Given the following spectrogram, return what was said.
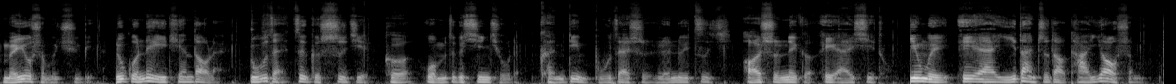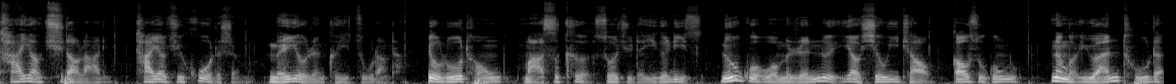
没有什么区别。如果那一天到来，主宰这个世界和我们这个星球的，肯定不再是人类自己，而是那个 AI 系统。因为 AI 一旦知道它要什么，它要去到哪里，它要去获得什么，没有人可以阻挡它。就如同马斯克所举的一个例子：如果我们人类要修一条高速公路，那么沿途的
